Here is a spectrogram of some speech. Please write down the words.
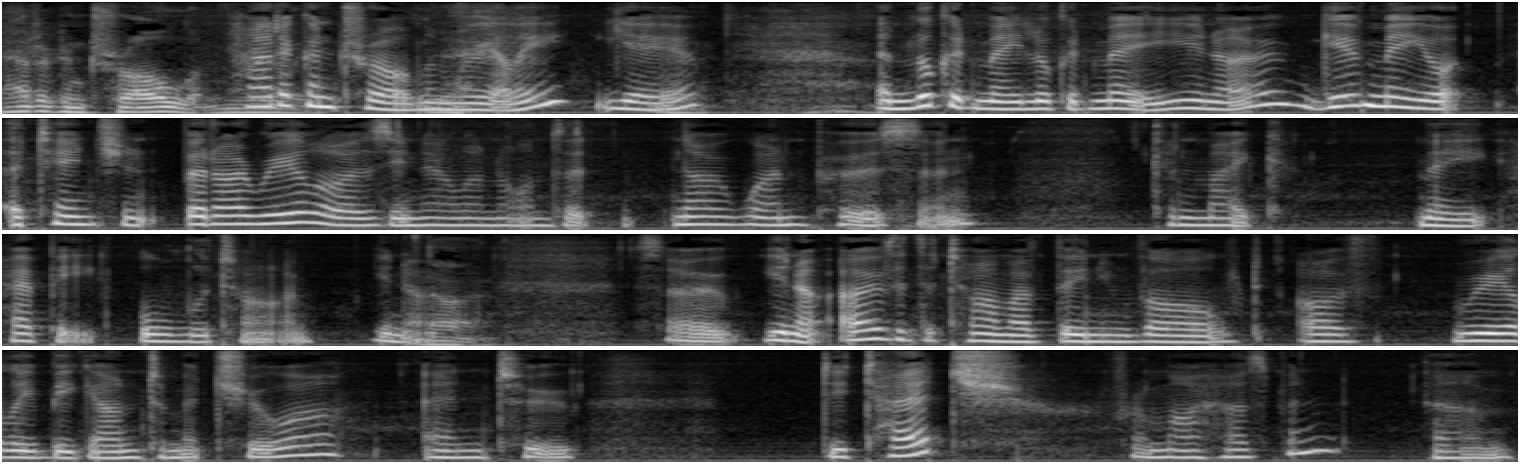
how to control them. How really. to control them, yeah. really, yeah. yeah. And look at me, look at me, you know, give me your attention. But I realise in Al Anon that no one person can make me happy all the time, you know. No. So, you know, over the time I've been involved, I've really begun to mature and to detach from my husband, um,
